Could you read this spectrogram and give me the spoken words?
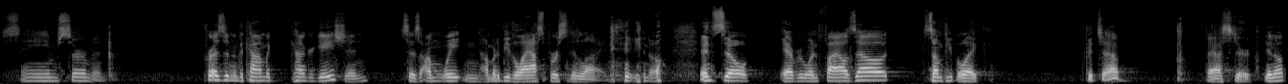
Same sermon. President of the congregation says, I'm waiting. I'm going to be the last person in line, you know? And so everyone files out. Some people like, good job, pastor, you know?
